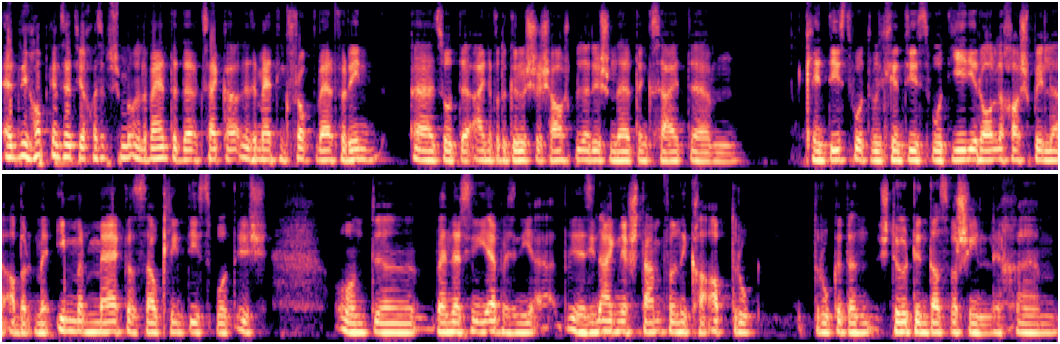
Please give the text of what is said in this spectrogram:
Anthony Hopkins hat ja, ich weiß nicht, ob du schon mal erwähnt hat, der hat gesagt, der hat ihn gefragt, wer für ihn äh, so der, einer der grössten Schauspieler ist und er hat dann gesagt, ähm, Clint Eastwood, weil Clint Eastwood jede Rolle kann spielen, aber man immer merkt, dass es auch Clint Eastwood ist. Und äh, wenn er seine, eben seine, wenn er seinen eigenen Stempel nicht kann abdrucken, dann stört ihn das wahrscheinlich. Ähm,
